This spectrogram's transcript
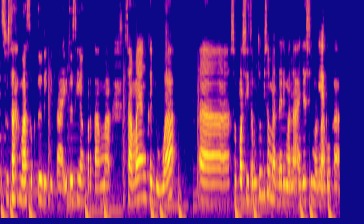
susah masuk tuh di kita itu sih yang pertama sama yang kedua uh, support system itu bisa dari mana aja sih menurut yeah. aku kak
